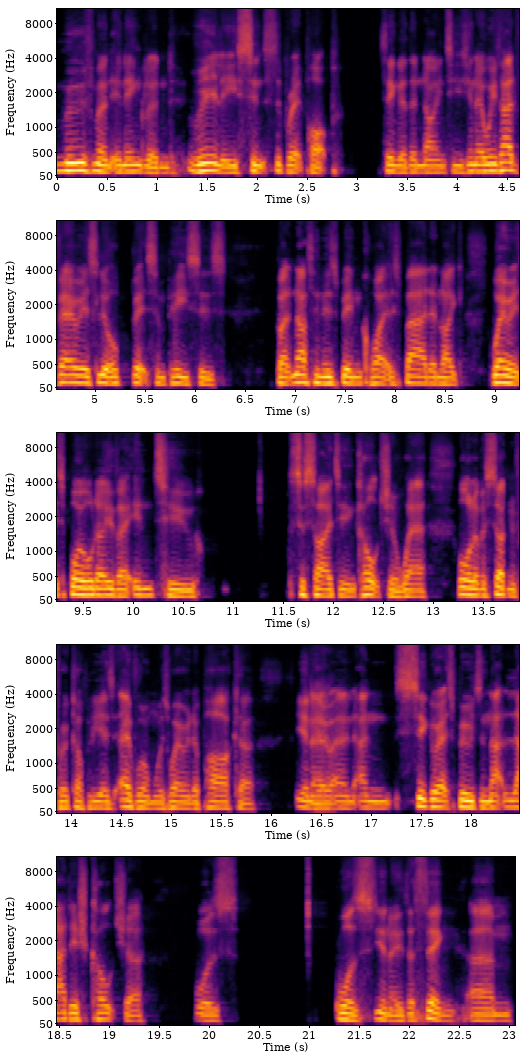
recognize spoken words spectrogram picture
movement in England really since the Britpop thing of the '90s. You know, we've had various little bits and pieces, but nothing has been quite as bad. And like where it's boiled over into society and culture, where all of a sudden for a couple of years everyone was wearing a parka, you know, Yeah. and and cigarettes, booze, and that laddish culture was was you know the thing. Um,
